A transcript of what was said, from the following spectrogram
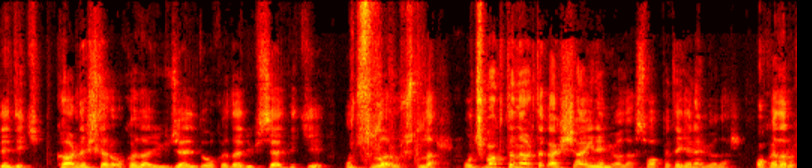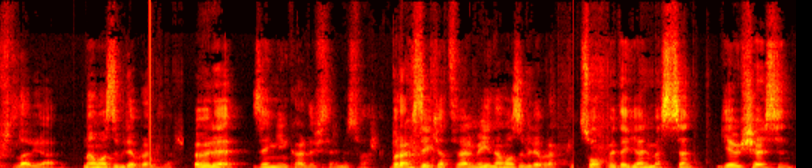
Dedik. Kardeşler o kadar yüceldi, o kadar yükseldi ki uçtular, uçtular. Uçmaktan artık aşağı inemiyorlar. Sohbete gelemiyorlar. O kadar uçtular yani. Namazı bile bıraktılar. Öyle zengin kardeşlerimiz var. Bırak zekat vermeyi, namazı bile bıraktılar. Sohbete gelmezsen gevşersin.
